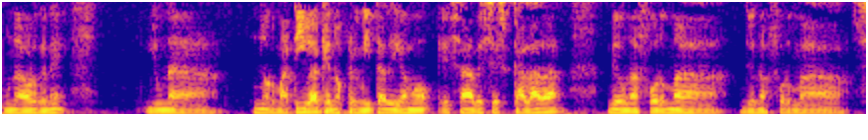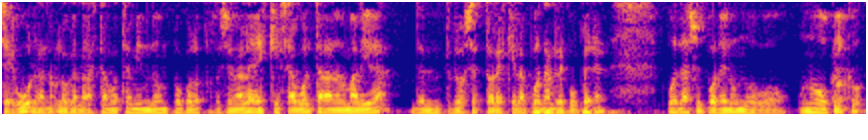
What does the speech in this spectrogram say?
una órdenes y una normativa que nos permita, digamos, esa desescalada de una forma de una forma segura ¿no? lo que nos estamos temiendo un poco los profesionales es que se ha vuelta a la normalidad de entre los sectores que la puedan recuperar pueda suponer un nuevo, un nuevo pico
